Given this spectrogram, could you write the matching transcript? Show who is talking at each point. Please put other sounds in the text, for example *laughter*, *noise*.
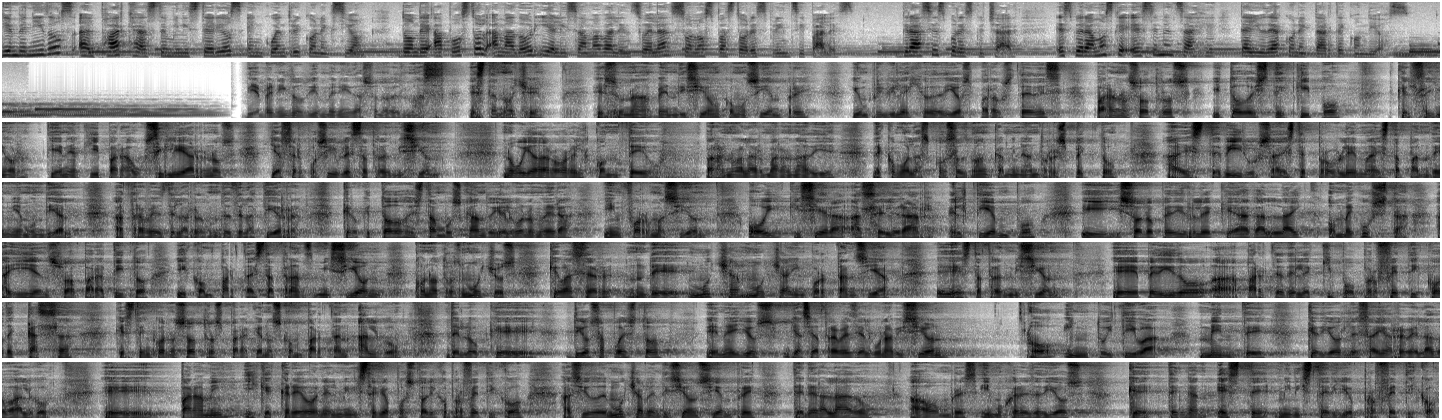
Speaker 1: Bienvenidos al podcast de Ministerios Encuentro y Conexión, donde Apóstol Amador y Elisama Valenzuela son los pastores principales. Gracias por escuchar. Esperamos que este mensaje te ayude a conectarte con Dios.
Speaker 2: Bienvenidos, bienvenidas una vez más. Esta noche es una bendición como siempre y un privilegio de Dios para ustedes, para nosotros y todo este equipo que el Señor tiene aquí para auxiliarnos y hacer posible esta transmisión. No voy a dar ahora el conteo para no alarmar a nadie de cómo las cosas van caminando respecto a este virus, a este problema, a esta pandemia mundial a través de la redondez de la tierra. Creo que todos están buscando y de alguna manera información. Hoy quisiera acelerar el tiempo y solo pedirle que haga like o me gusta ahí en su aparatito y comparta esta transmisión con otros muchos que va a ser de mucha, mucha importancia importancia esta transmisión. He pedido a parte del equipo profético de casa que estén con nosotros para que nos compartan algo de lo que Dios ha puesto en ellos, ya sea a través de alguna visión o intuitivamente que Dios les haya revelado algo. Eh, para mí y que creo en el ministerio apostólico profético, ha sido de mucha bendición siempre tener al lado a hombres y mujeres de Dios que tengan este ministerio profético.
